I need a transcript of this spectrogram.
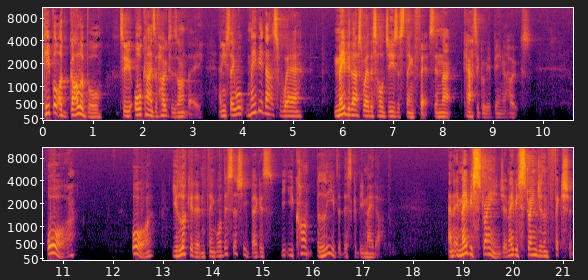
people are gullible to all kinds of hoaxes, aren't they? And you say, well, maybe that's where, maybe that's where this whole Jesus thing fits in that category of being a hoax. Or, or you look at it and think, well, this actually beggars, you can't believe that this could be made up. And it may be strange, it may be stranger than fiction,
